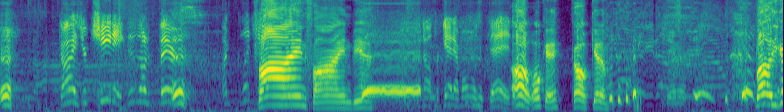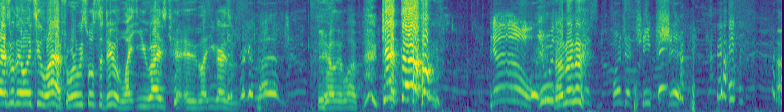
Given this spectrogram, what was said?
Eh, Guys, you're cheating. This is unfair. I'm glitching. Fine, fine. Be a... No, forget it. I'm almost dead. Oh, okay. Go, get him. Damn it. Well, you guys were the only two left. What are we supposed to do? Let you guys get, uh, let you guys. Freaking left. Yeah, they left. Get them! No! You were No, the no, no. bunch of cheap shit. No!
